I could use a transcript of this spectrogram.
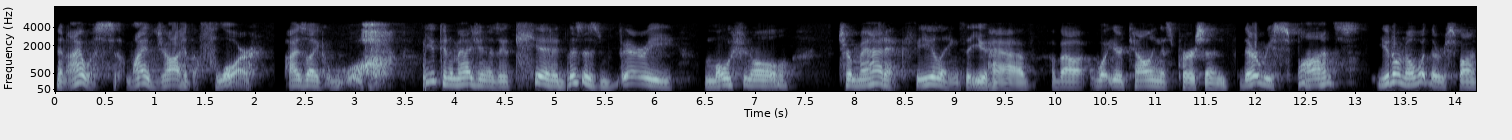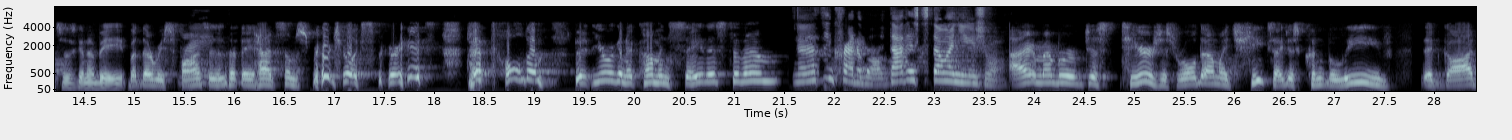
And I was, my jaw hit the floor. I was like, whoa. You can imagine as a kid, this is very emotional, traumatic feelings that you have about what you're telling this person, their response, you don't know what the response is going to be, but their response right. is that they had some spiritual experience that told them that you were going to come and say this to them. No, that's incredible. That is so unusual. I remember just tears just rolled down my cheeks. I just couldn't believe that God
